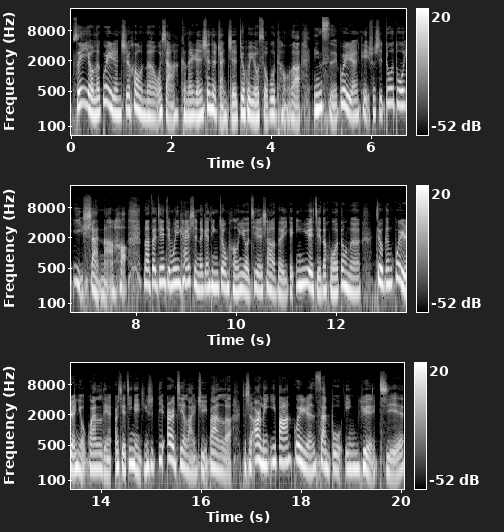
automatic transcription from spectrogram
所以有了贵人之后呢，我想可能人生的转折就会有所不同了。因此，贵人可以说是多多益善呐。好，那在今天节目一开始呢，跟听众朋友介绍的一个音乐节的活动呢，就跟贵人有关联，而且今年已经是第二届。来举办了，这是二零一八贵人散步音乐节。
